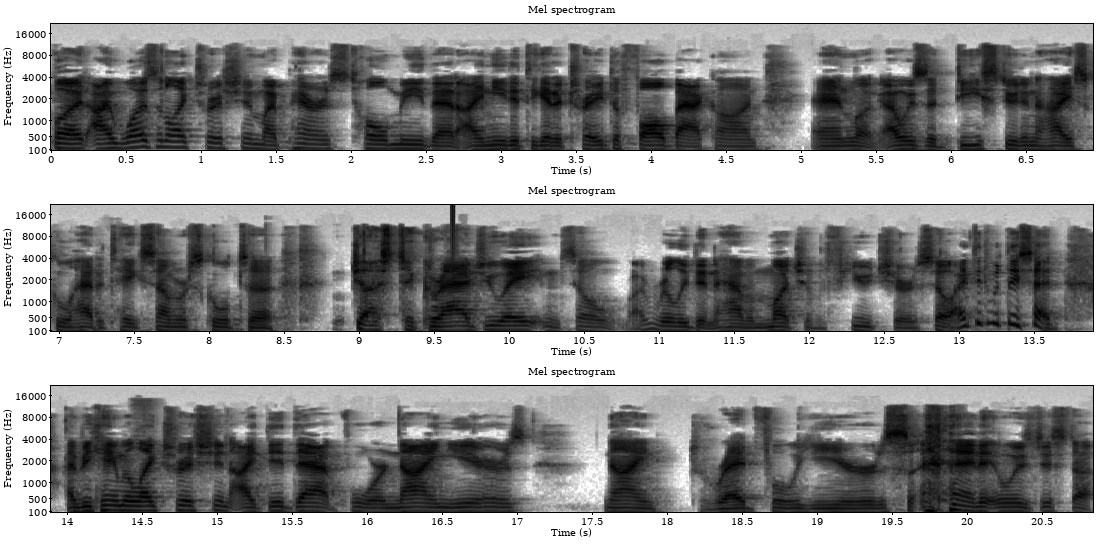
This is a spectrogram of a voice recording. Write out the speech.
But I was an electrician. My parents told me that I needed to get a trade to fall back on. And look, I was a D student in high school, had to take summer school to just to graduate. And so I really didn't have much of a future. So I did what they said. I became an electrician. I did that for nine years, nine dreadful years and it was just a,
